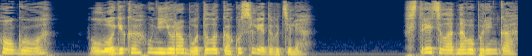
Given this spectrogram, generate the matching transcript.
Ого, Логика у нее работала как у следователя. Встретила одного паренька.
